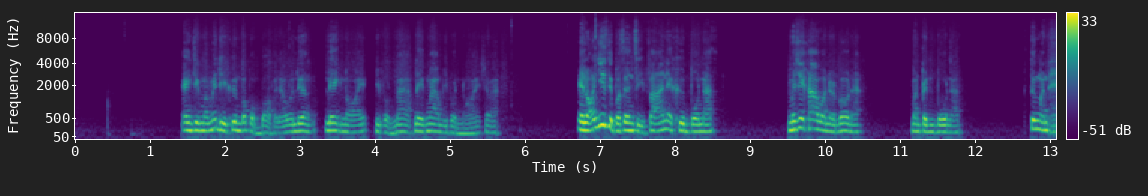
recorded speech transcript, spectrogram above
900 จริงๆ มันไม่ดีขึ้นเพราะผมบอกไปแล้วว่าเรื่องเลขน้อยมีผลมากเลขมากมีผลน้อยใช่ไหมไอ้ร้อยยี่สิบเปอร์เซ็นสีฟ้าเนี่ยคือโบนัส ไม่ใช่ค่า vulnerable นะ มันเป็นโบนัส ซึ่งมันแถ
